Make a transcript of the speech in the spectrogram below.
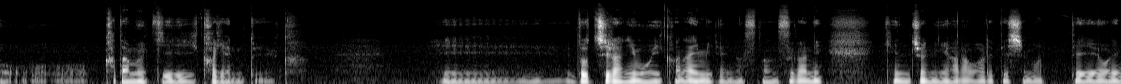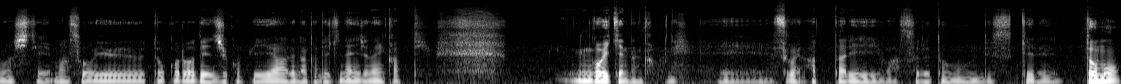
こう傾き加減というか、えー、どちらにも行かないみたいなスタンスがね顕著に現れてしまっておりましてまあそういうところで自己 PR なんかできないんじゃないかっていうご意見なんかもねえー、すごいあったりはすると思うんですけれども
